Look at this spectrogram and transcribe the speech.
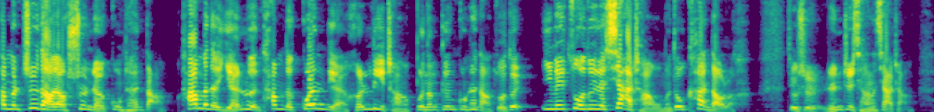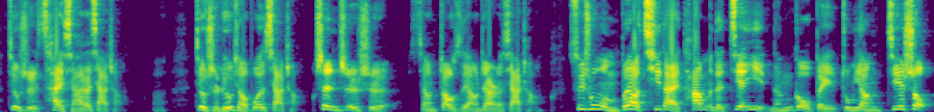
他们知道要顺着共产党，他们的言论、他们的观点和立场不能跟共产党作对，因为作对的下场我们都看到了，就是任志强的下场，就是蔡霞的下场啊，就是刘晓波的下场，甚至是像赵子阳这样的下场。所以说，我们不要期待他们的建议能够被中央接受，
